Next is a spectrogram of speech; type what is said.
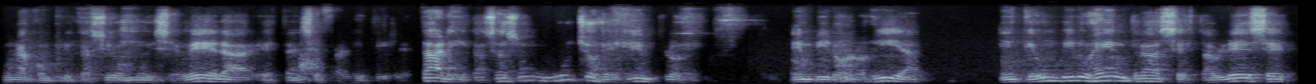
una complicación muy severa, esta encefalitis letárgica. O sea, son muchos ejemplos en, en virología en que un virus entra, se establece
